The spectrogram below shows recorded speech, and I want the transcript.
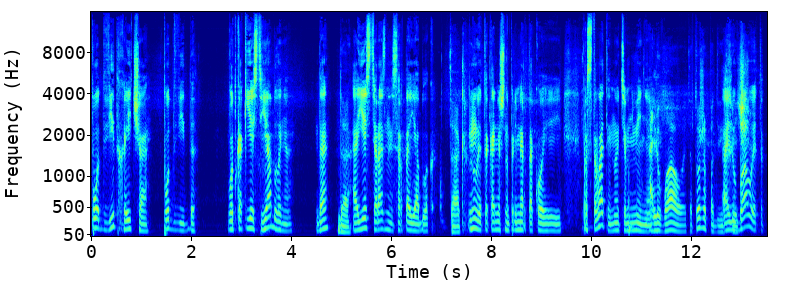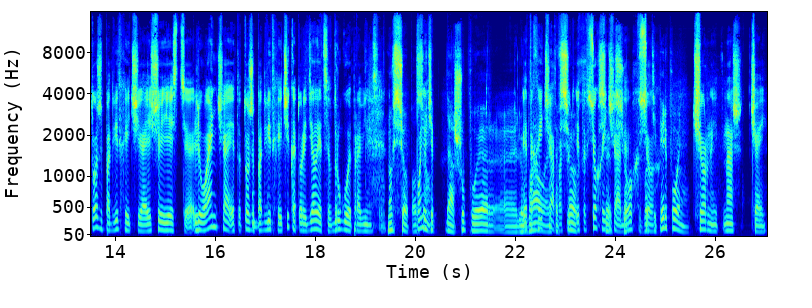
подвид хейча, подвид. Вот как есть яблоня, да, Да. а есть разные сорта яблок. Так. Ну, это, конечно, пример такой простоватый, но тем не менее. А Любао это тоже подвид А хэйчи? Любао это тоже подвид хэйчи. А еще есть э, Люанча, это тоже подвид хэйчи, который делается в другой провинции. Ну все, по Понял? сути, да, шупуэр, э, Любао, это хэйча, это по все, сути. Это все хэйча, да. Все. Вот теперь понял. Черный наш чай.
